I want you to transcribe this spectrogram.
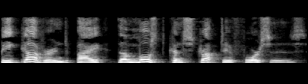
be governed by the most constructive forces.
